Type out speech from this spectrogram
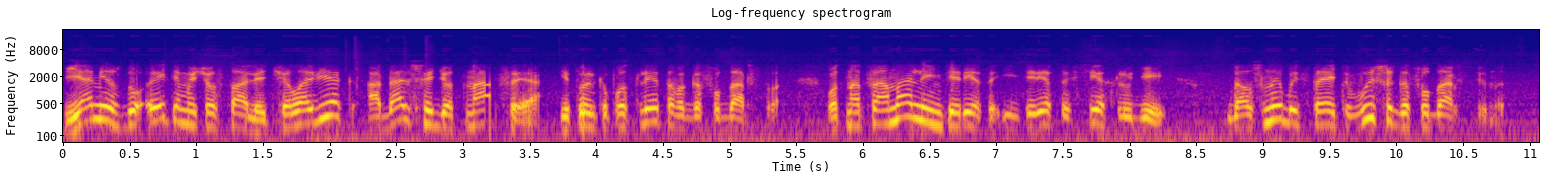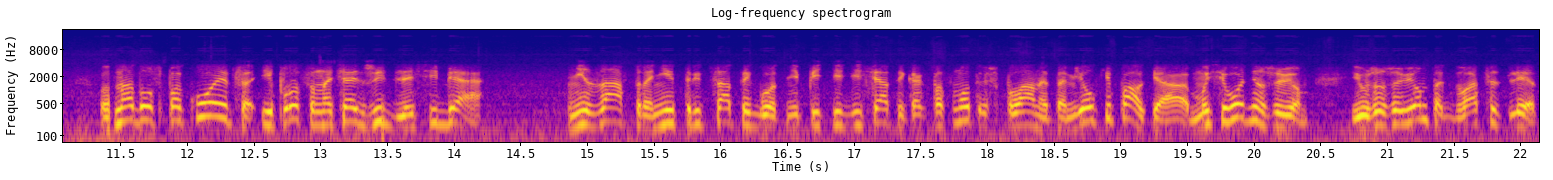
я между этим еще ставлю человек, а дальше идет нация, и только после этого государство. Вот национальные интересы, интересы всех людей должны быть стоять выше государственных. Вот надо успокоиться и просто начать жить для себя. Не завтра, не 30-й год, не 50-й, как посмотришь планы, там, елки-палки, а мы сегодня живем, и уже живем так 20 лет.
